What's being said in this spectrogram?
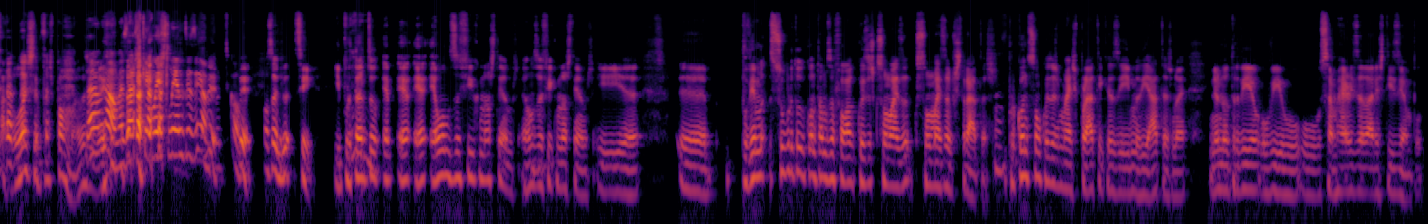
Ah, hoje sempre faz palmadas. Não, é? não, mas acho que é um excelente exemplo. Desculpa. Ou seja, sim. E portanto é, é, é, é um desafio que nós temos. É um desafio que nós temos. E uh, uh, podemos, sobretudo quando estamos a falar de coisas que são mais, que são mais abstratas. Hum. Porque quando são coisas mais práticas e imediatas, não é? E no outro dia ouvi o, o Sam Harris a dar este exemplo,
